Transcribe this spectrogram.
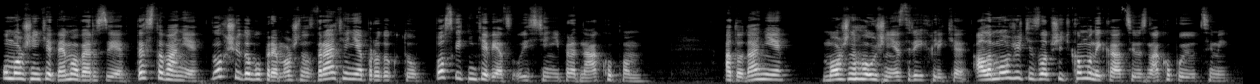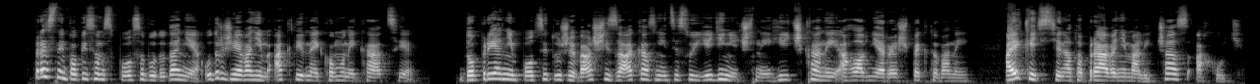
Umožnite demo verzie, testovanie, dlhšiu dobu pre možnosť vrátenia produktu, poskytnite viac uistení pred nákupom. A dodanie, možno ho už nezrýchlite, ale môžete zlepšiť komunikáciu s nakupujúcimi. Presným popisom spôsobu dodania, udržiavaním aktívnej komunikácie, doprianím pocitu, že vaši zákazníci sú jedineční, hýčkaní a hlavne rešpektovaní, aj keď ste na to práve nemali čas a chuť.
